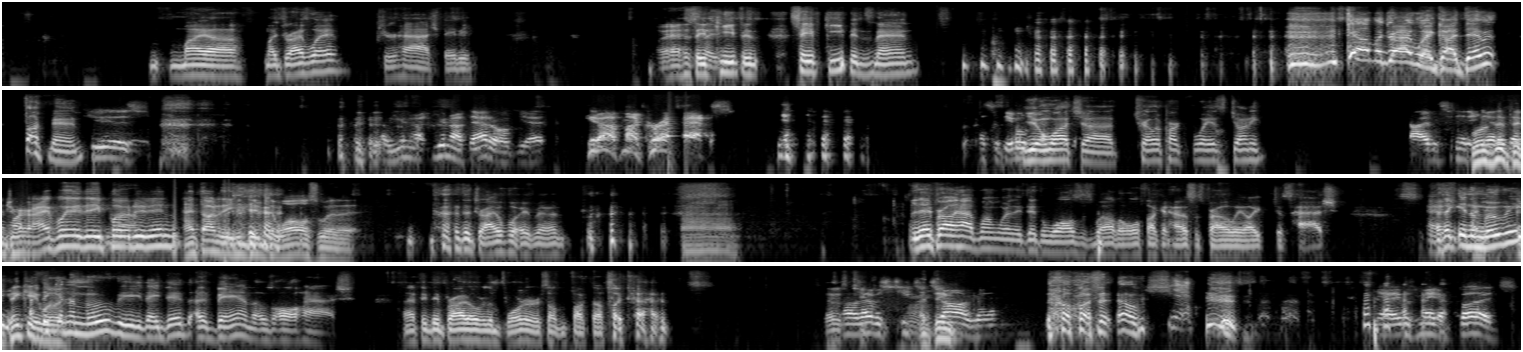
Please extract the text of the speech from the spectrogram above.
My uh, my driveway, pure hash, baby. Oh, yeah, it's Safe like- keeping, safe keepings, man. Get out my driveway, god damn it! Fuck, man. Cheers. Oh, you're not. You're not that old yet. Get off my grass. That's what the old You don't watch uh, Trailer Park Boys, Johnny? I haven't seen it Was yet. it the I've been driveway they put No. it in? I thought that he did the walls with it. the driveway, man. Uh, They probably have one where they did the walls as well. The whole fucking house is probably like just hash. I think in the I- movie, I think it in was. the movie they did a van that was all hash. And I think they brought it over the border or something fucked up like that. That was Oh, that was Cheech I and Chong, man. oh, was it? Oh shit! Yeah, it was made of buds.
